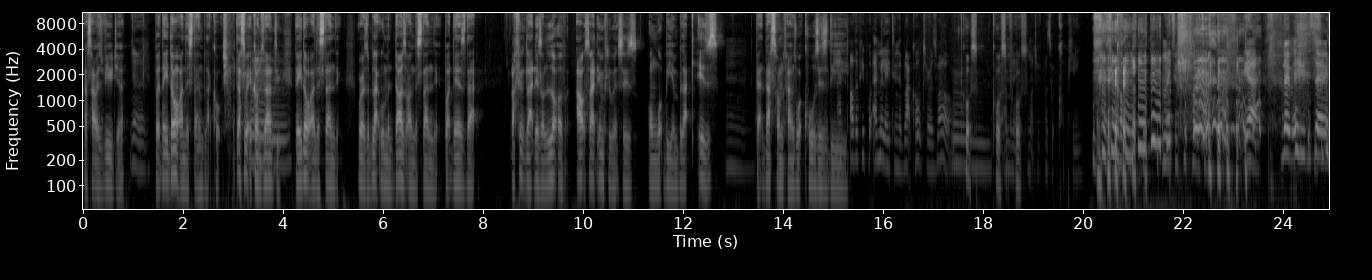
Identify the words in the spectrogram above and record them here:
That's how it's viewed, yeah. yeah, But they don't understand black culture. That's what it comes down to. Mm. They don't understand it. Whereas a black woman does understand it. But there's that. I think like there's a lot of outside influences on what being black is. mm. That that's sometimes what causes the. and other people emulating the black culture as well. Mm. Of course, of course, of course. Too much of a positive copying. Copying. Emulating too positive. yeah. No, but so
